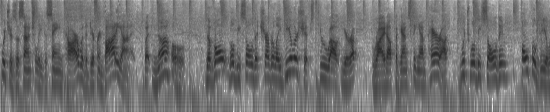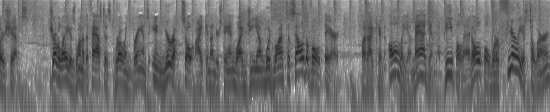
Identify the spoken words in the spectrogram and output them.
which is essentially the same car with a different body on it. But no, the Volt will be sold at Chevrolet dealerships throughout Europe, right up against the Ampera, which will be sold in Opel dealerships. Chevrolet is one of the fastest growing brands in Europe, so I can understand why GM would want to sell the Volt there. But I can only imagine the people at Opel were furious to learn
